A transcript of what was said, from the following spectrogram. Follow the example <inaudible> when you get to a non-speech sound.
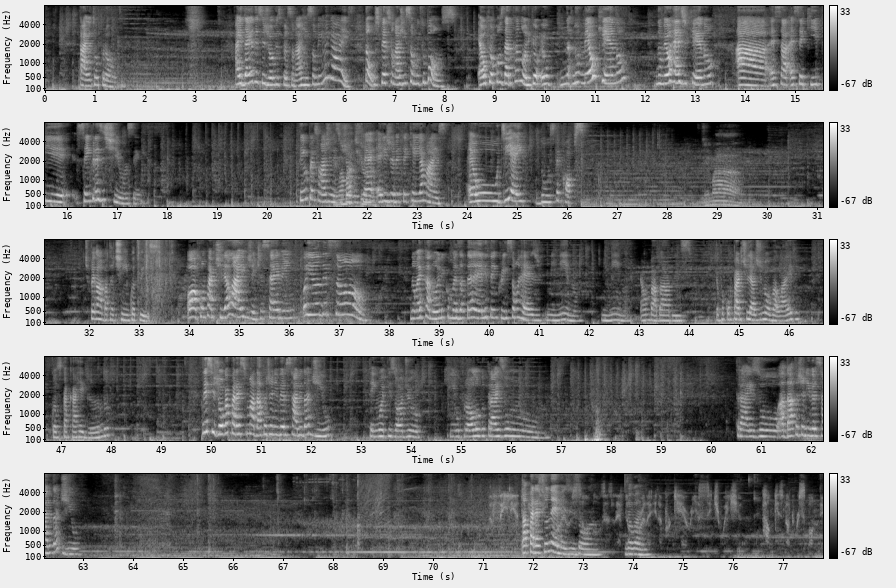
Tá, eu tô pronto. A ideia desse jogo e os personagens são bem legais. Não, os personagens são muito bons. É o que eu considero canônico. Eu, eu- no meu canon, no meu Red Canon, a, essa, essa equipe sempre existiu, assim. Tem um personagem nesse jogo Matilda. que é LGBTQIA+. É o DA, do Spec Ops. Tem uma. Deixa eu pegar uma batatinha enquanto isso. Ó, compartilha a live, gente. É sério, hein? Oi, Anderson! Não é canônico, mas até ele tem Crimson Red. Menino, menino, é um babado isso. Eu vou compartilhar de novo a live enquanto tá carregando. Nesse jogo aparece uma data de aniversário da Jill. Tem um episódio que o prólogo traz um. Traz o, a data de aniversário da Jill. Lá aparece o Nemesis, ô Giovanni.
